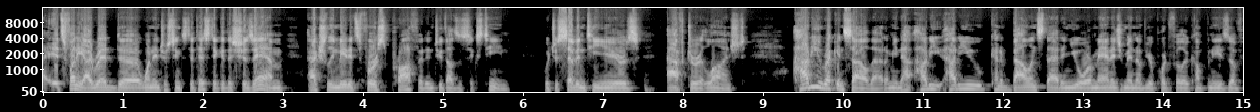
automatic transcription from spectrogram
It's funny. I read uh, one interesting statistic that Shazam actually made its first profit in 2016, which is 17 years after it launched. How do you reconcile that? I mean, how do you how do you kind of balance that in your management of your portfolio companies of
